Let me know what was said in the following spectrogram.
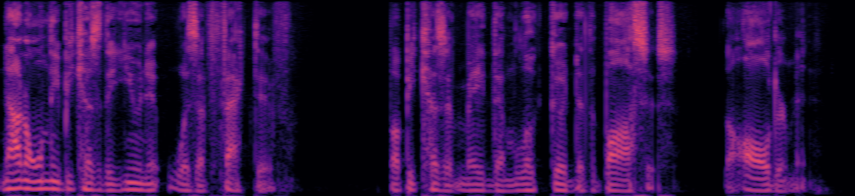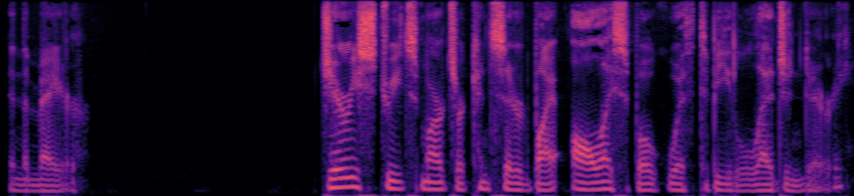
not only because the unit was effective, but because it made them look good to the bosses, the aldermen, and the mayor. Jerry's street smarts are considered by all I spoke with to be legendary.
